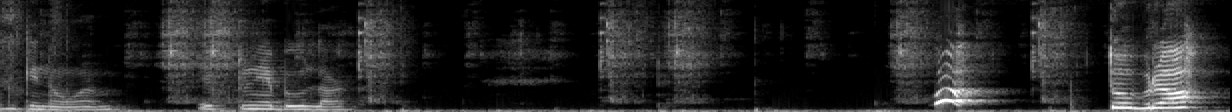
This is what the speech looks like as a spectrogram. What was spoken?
zginąłem. Jak to nie był lag. O! Dobra.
